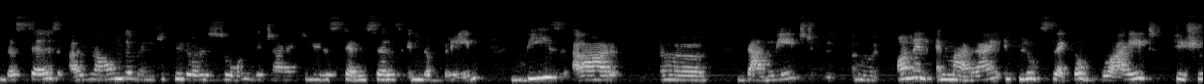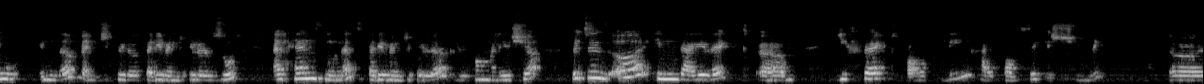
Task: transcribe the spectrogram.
the cells around the ventricular zone, which are actually the stem cells in the brain, these are uh, damaged. Uh, on an MRI, it looks like a white tissue in the ventricular periventricular zone, and hence known as periventricular leukomalacia, which is a indirect um, effect of the hypoxic ischemic uh,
